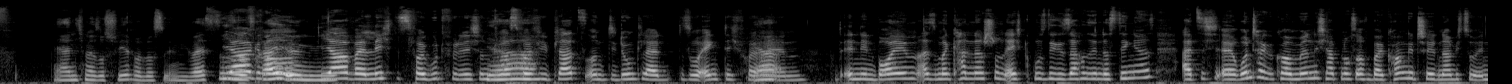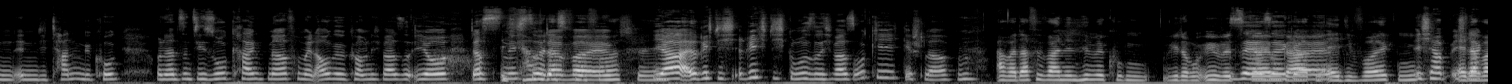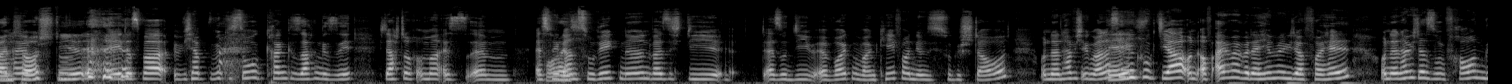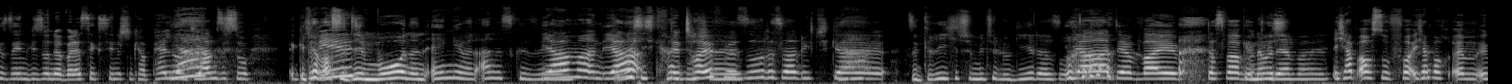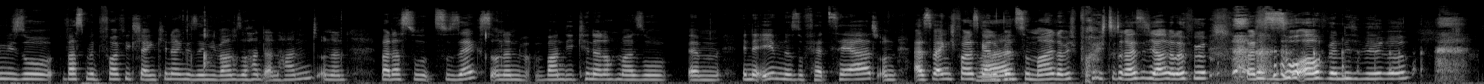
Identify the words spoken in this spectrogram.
ja, nicht mehr so schwerelos irgendwie, weißt du? ja, so frei genau. irgendwie. Ja, weil Licht ist voll gut für dich und du Ja. hast voll viel Platz und die Dunkelheit so engt dich voll Ja. ein. In den Bäumen, also man kann da schon echt gruselige Sachen sehen. Das Ding ist, als ich äh, runtergekommen bin, ich habe noch so auf dem Balkon gechillt und habe ich so in, in die Tannen geguckt und dann sind die so krank nah vor mein Auge gekommen. Ich war so, yo, das ist ich nicht so dabei. Ja, richtig, richtig gruselig. Ich war so, okay, ich geh schlafen. Aber dafür war in den Himmel gucken wiederum übelst Sehr, geil sehr im Garten. geil. Ey, die Wolken. Ich habe, ich Ey, da war ein Schauspiel. Stunde- Ey, das war, ich habe wirklich so kranke Sachen gesehen. Ich dachte auch immer, es, ähm, es Boah, fängt an zu regnen, weil sich die, also die äh, Wolken waren Käfer und die haben sich so gestaut. Und dann habe ich irgendwann anders Echt? hingeguckt, ja, und auf einmal war der Himmel wieder voll hell. Und dann habe ich da so Frauen gesehen, wie so in der, bei der Sixtinischen Kapelle. Und Ja. die haben sich so gedreht. ich habe auch so Dämonen und Engel und alles gesehen. ja, Mann, ja. Richtig der kranken Teufel Scheiß. so, das war richtig geil. So griechische Mythologie oder so. Ja, der Vibe. Das war genau wirklich der Vibe. Ich habe auch so voll, ich habe auch ähm, irgendwie so was mit voll viel kleinen Kindern gesehen, die waren so Hand an Hand und dann war das so zu sechs und dann waren die Kinder nochmal so ähm, in der Ebene so verzerrt und also es war eigentlich voll das geile Was? Bild zu malen, aber ich bräuchte 30 Jahre dafür, weil das so aufwendig wäre.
